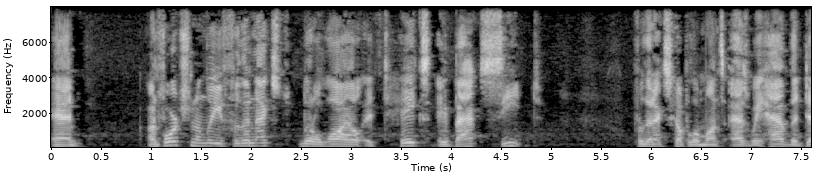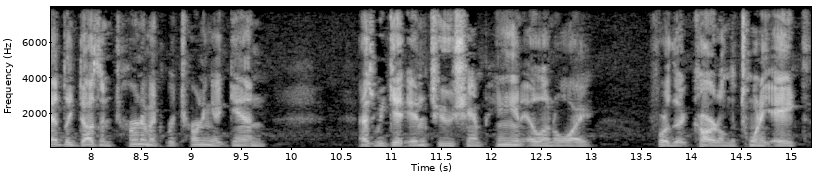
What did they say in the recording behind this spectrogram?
And unfortunately, for the next little while, it takes a back seat for the next couple of months as we have the Deadly Dozen tournament returning again as we get into Champaign, Illinois for the card on the 28th.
